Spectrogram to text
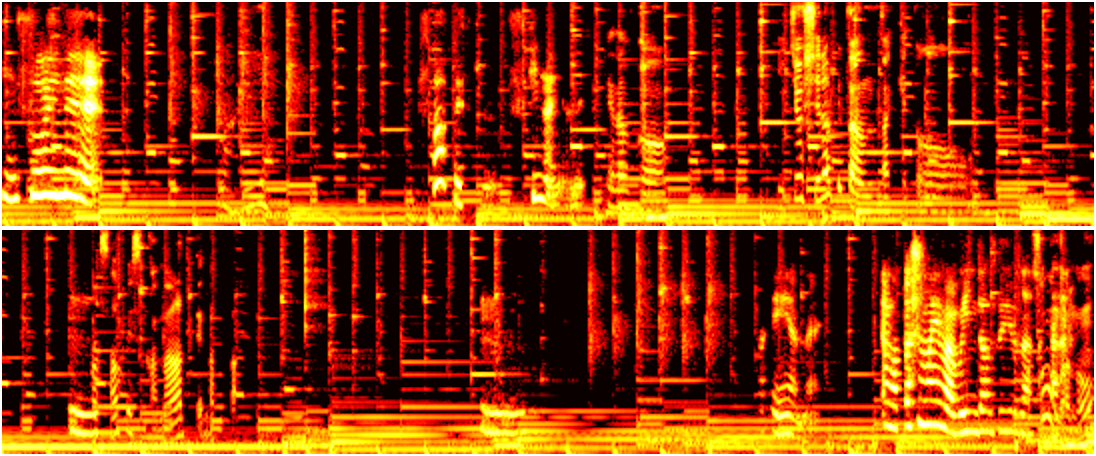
遅いね。まあいいや。サーフェス好きなんやね。いや、なんか、一応調べたんだけど、うん。まあ、サーフェスかなってなった。うん。あええやない。でも私も今 Windows ユーザーだから。そうなの？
